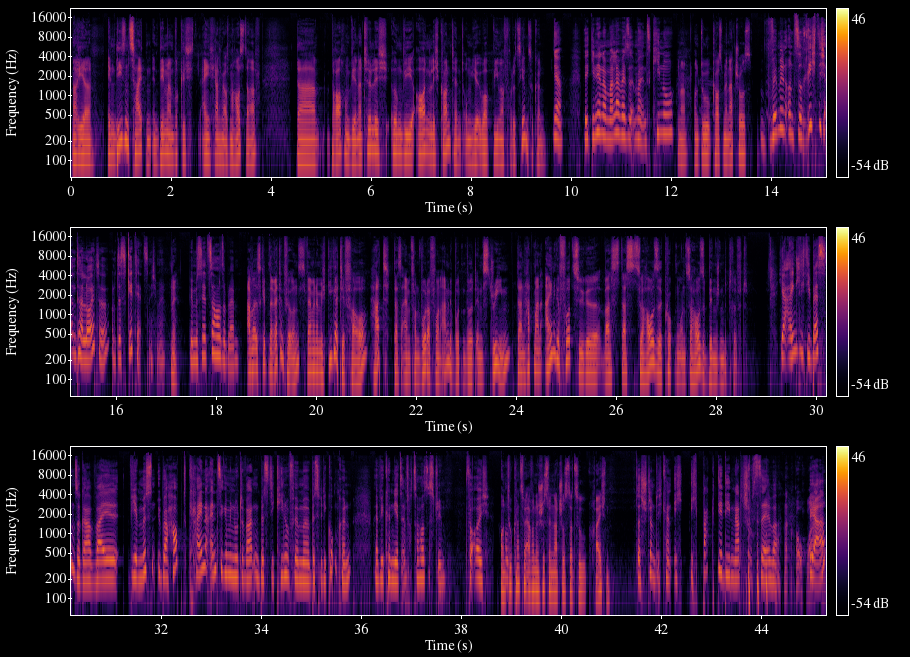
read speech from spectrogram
Maria, in diesen Zeiten, in denen man wirklich eigentlich gar nicht mehr aus dem Haus darf, da brauchen wir natürlich irgendwie ordentlich Content, um hier überhaupt Beamer produzieren zu können. Ja, wir gehen ja normalerweise immer ins Kino. Na? Und du kaufst mir Nachos. Wimmeln uns so richtig unter Leute und das geht jetzt nicht mehr. Nee. Wir müssen jetzt zu Hause bleiben. Aber es gibt eine Rettung für uns. Wenn man nämlich GigaTV hat, das einem von Vodafone angeboten wird im Stream, dann hat man einige Vorzüge, was das Zuhause gucken und Zuhause bingen betrifft. Ja, eigentlich die besten sogar, weil wir müssen überhaupt keine einzige Minute warten, bis die Kinofilme, bis wir die gucken können, weil wir können die jetzt einfach zu Hause streamen. Für euch. Und du kannst mir einfach eine Schüssel Nachos dazu reichen. Das stimmt, ich kann, ich, ich back dir die Nachos selber. Oh, Ja.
